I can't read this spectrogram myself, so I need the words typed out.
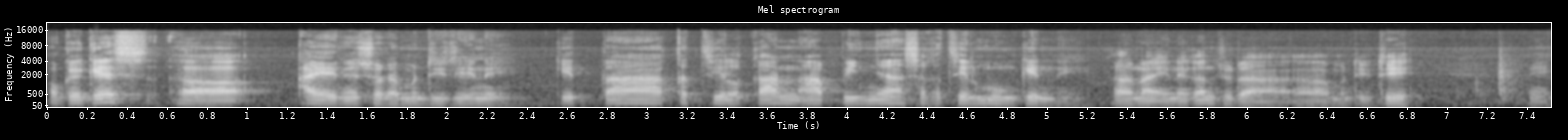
Oke guys, uh, airnya sudah mendidih nih. Kita kecilkan apinya sekecil mungkin nih, karena ini kan sudah uh, mendidih. Nih,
